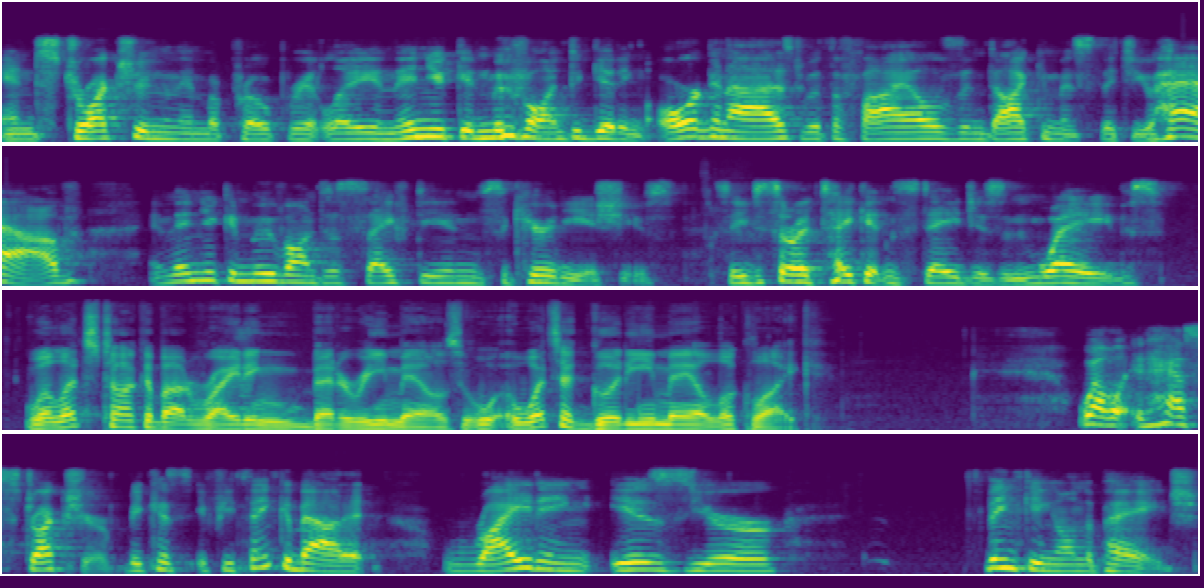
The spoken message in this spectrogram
and structuring them appropriately. And then you can move on to getting organized with the files and documents that you have. And then you can move on to safety and security issues. So you just sort of take it in stages and waves. Well, let's talk about writing better emails. What's a good email look like? Well, it has structure because if you think about it, writing is your thinking on the page.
